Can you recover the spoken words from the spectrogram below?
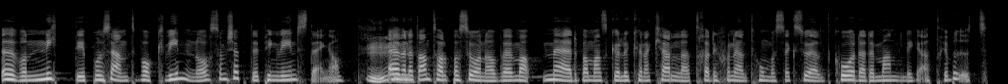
över 90 procent var kvinnor som köpte pingvinstänger. Även ett antal personer med vad man skulle kunna kalla traditionellt homosexuellt kodade manliga attribut.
